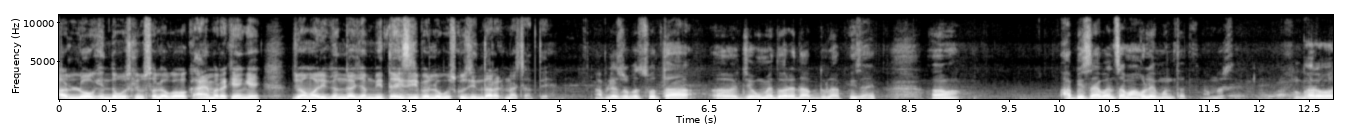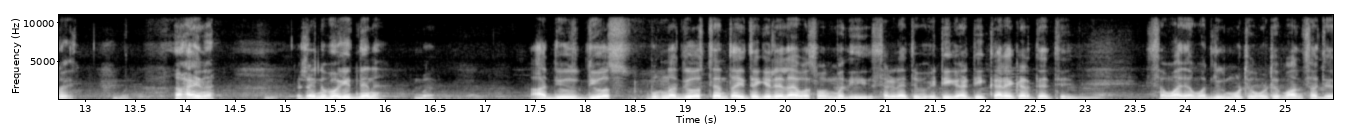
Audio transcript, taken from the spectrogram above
और लोग हिंदू मुस्लिम सलोगा को कायम रखेंगे जो हमारी गंगा जमनी तहजीब है लोग उसको ज़िंदा रखना चाहते हैं। अपने आपल्यासोबत स्वतः जे उमेदवार आहेत अब्दुल हाफिज आहेत. हाफिज साहेबांचा माहोल आहे म्हणतात आमदार साहेब. बरोबर आहे. आहे ना. त्यांनी बघितले ना. बरं. आज दिवस दिवस पूर्ण दिवस त्यांचा इथे गेलेला आहे वसमतमध्ये. सगळ्याचे भेटीगाठी कार्यकर्त्याचे समाजामधील मोठे मोठे माणसाचे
